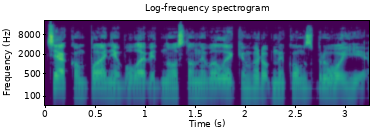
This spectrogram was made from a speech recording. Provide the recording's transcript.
Ця компанія була відносно невеликим виробником зброї.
